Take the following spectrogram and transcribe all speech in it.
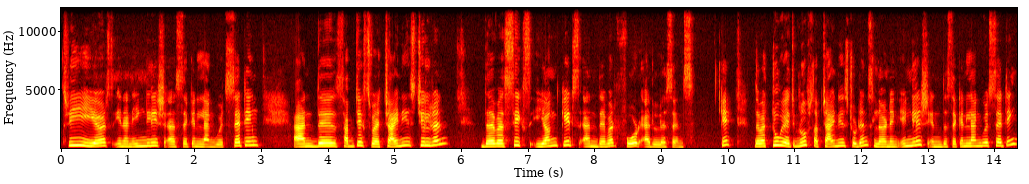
3 years in an English as second language setting and the subjects were Chinese children, there were 6 young kids and there were 4 adolescents. Okay. There were two age groups of Chinese students learning English in the second language setting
